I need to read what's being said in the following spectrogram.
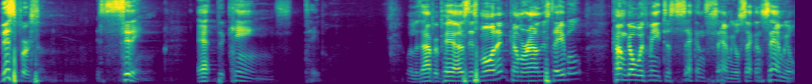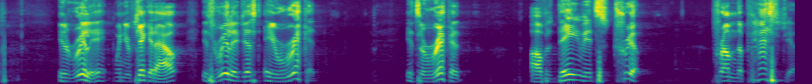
this person is sitting at the king's table. Well, as I prepare us this morning to come around this table, come go with me to 2 Samuel. 2 Samuel is really, when you check it out, it's really just a record. It's a record of David's trip from the pasture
